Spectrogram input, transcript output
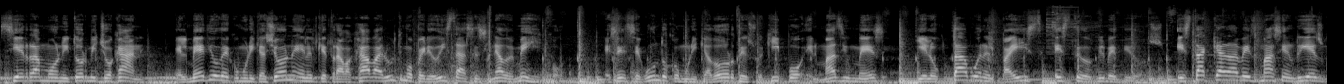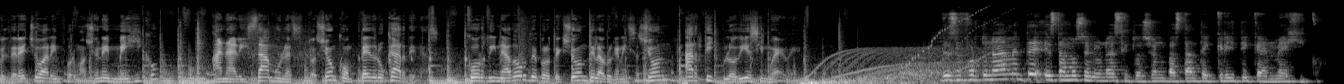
Sierra Monitor Michoacán, el medio de comunicación en el que trabajaba el último periodista asesinado en México. Es el segundo comunicador de su equipo en más de un mes y el octavo en el país este 2022. ¿Está cada vez más en riesgo el derecho a la información en México? Analizamos la situación con Pedro Cárdenas, coordinador de protección de la organización Artículo 19. Desafortunadamente estamos en una situación bastante crítica en México.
